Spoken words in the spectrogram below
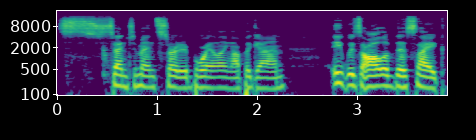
sentiment started boiling up again it was all of this like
